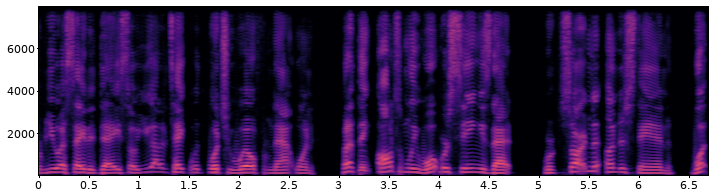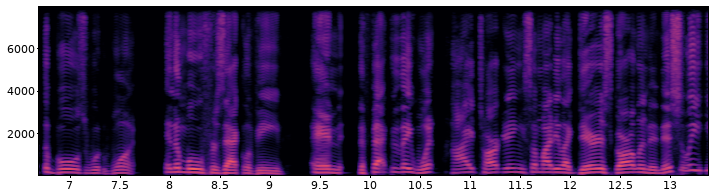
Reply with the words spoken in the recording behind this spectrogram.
from USA Today. So you got to take what, you will from that one. But I think ultimately what we're seeing is that we're starting to understand what the Bulls would want in a move for Zach LaVine. And the fact that they went high targeting somebody like Darius Garland initially,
